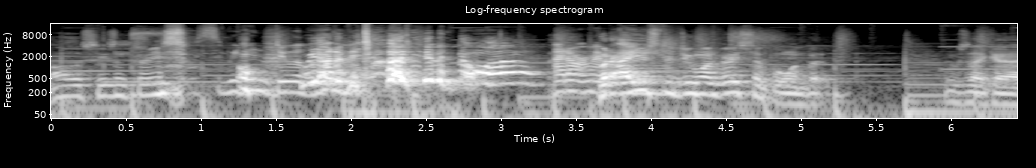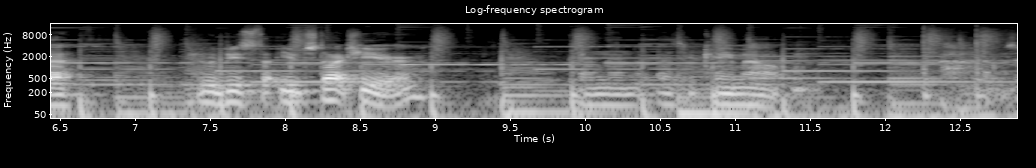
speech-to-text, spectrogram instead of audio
all of season three. So we didn't do a we lot of it. done it in a while. I don't remember. But I used to do one very simple one, but it was like a. It would be st- you'd start here, and then as you came out. That was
